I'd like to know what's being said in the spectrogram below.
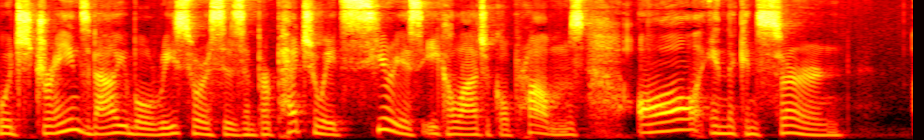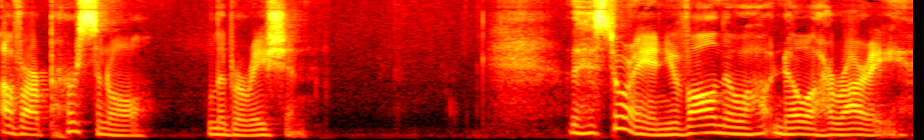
which drains valuable resources and perpetuates serious ecological problems, all in the concern of our personal liberation. The historian Yuval Noah Harari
